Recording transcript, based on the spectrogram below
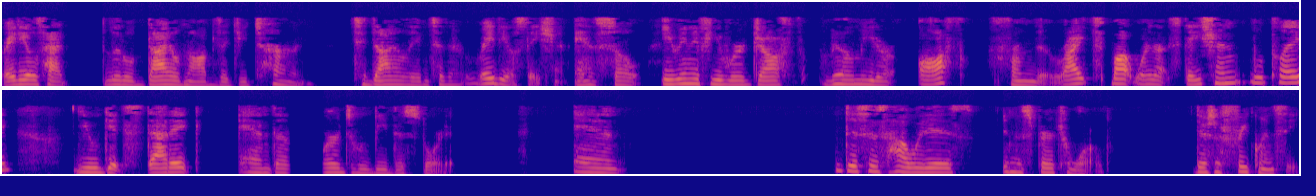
radios had little dial knobs that you turn to dial into the radio station. And so even if you were just millimeter off from the right spot where that station would play, you would get static and the words would be distorted. And this is how it is in the spiritual world. There's a frequency.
